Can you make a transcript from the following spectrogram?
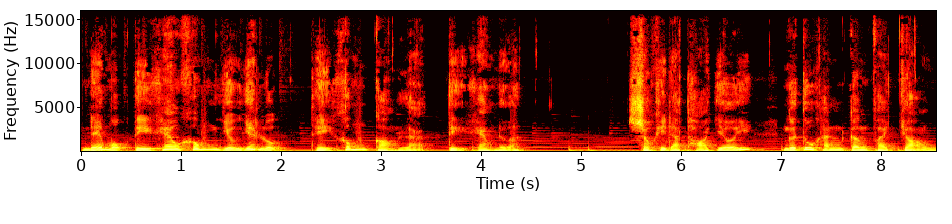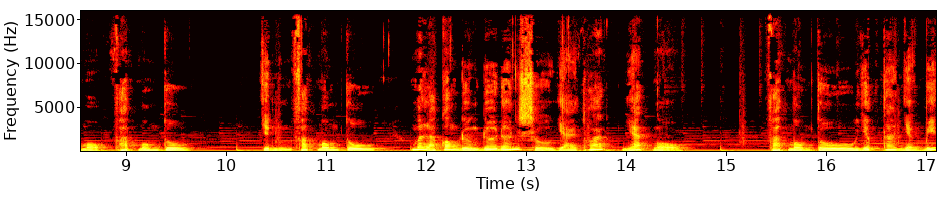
Nếu một tỳ kheo không giữ giới luật thì không còn là tỳ kheo nữa. Sau khi đã thọ giới, người tu hành cần phải chọn một pháp môn tu. Chính pháp môn tu mới là con đường đưa đến sự giải thoát, giác ngộ. Pháp môn tu giúp ta nhận biết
